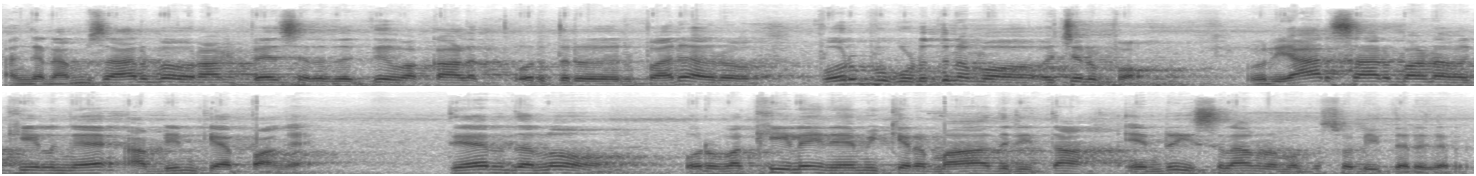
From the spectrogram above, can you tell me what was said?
அங்கே நம் சார்பாக ஒரு ஆள் பேசுகிறதுக்கு வக்காலத் ஒருத்தர் இருப்பார். அவர் பொறுப்பு கொடுத்து நம்ம வச்சுருப்போம். ஒரு யார் சார்பான வக்கீலுங்க அப்படின்னு கேட்பாங்க. தேர்தலும் ஒரு வக்கீலை நியமிக்கிற மாதிரி தான் என்று இஸ்லாம் நமக்கு சொல்லித் தருகிறது.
